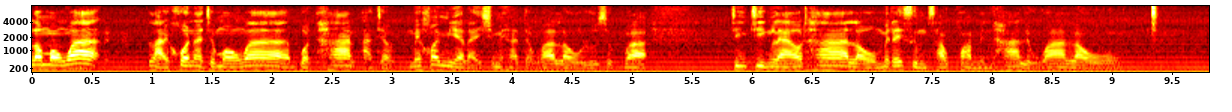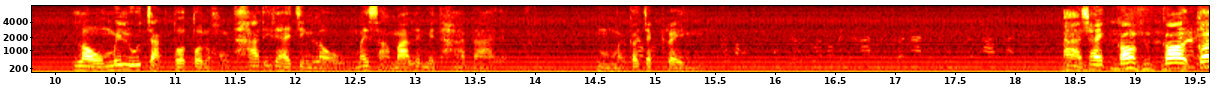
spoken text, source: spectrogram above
เรามองว่าหลายคนอาจจะมองว่าบทท่าสอาจจะไม่ค่อยมีอะไรใช่ไหมฮะแต่ว่าเรารู้สึกว่าจริง ๆ แล้วถ้าเราไม่ได้ซึมซับความเป็นท่าหรือว่าเรา เราไม่รู้จักตัวตนของท่าที่แท้จริงเราไม่สามารถเล่นเป็นท่าได้มมันก็จะเกรงอ่า ใช่ก็ก็ก็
